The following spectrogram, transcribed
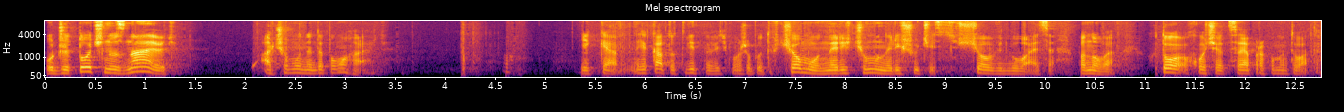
Отже, точно знають, а чому не допомагають? Яка, яка тут відповідь може бути? В чому нерішучість? Що відбувається? Панове, хто хоче це прокоментувати?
